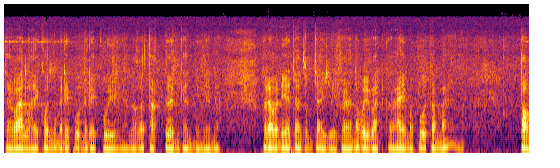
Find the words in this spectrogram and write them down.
แต่ว่าหลายคนก็ไม่ได้พูดไม่ได้คุยเราก็ตักเตือนกันอย่างนี้นะเพราะวันนี้อาจารย์สมใจอยู่กับนักปฏิบัติก็ให้มาพูดธรรมะต่อ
